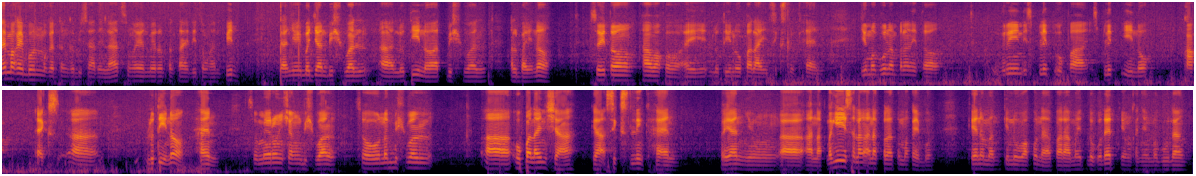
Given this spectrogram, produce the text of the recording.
Hi mga kaibon, magandang gabi sa atin lahat. So ngayon meron pa tayo ditong handpid. Yan yung iba dyan, visual ah, lutino at visual albino. So ito, hawak ko ay lutino pala yung 6 link hen. Yung magulang pala nito, green split upa, split ino, cock X ah, lutino hen. So meron siyang visual. So nag-visual uh, opaline siya, kaya 6 link hen. So, yan yung ah, anak. Nag-iisa lang anak pala itong mga kaibon. Kaya naman, kinuha ko na para maitlog ulit yung kanyang magulang.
